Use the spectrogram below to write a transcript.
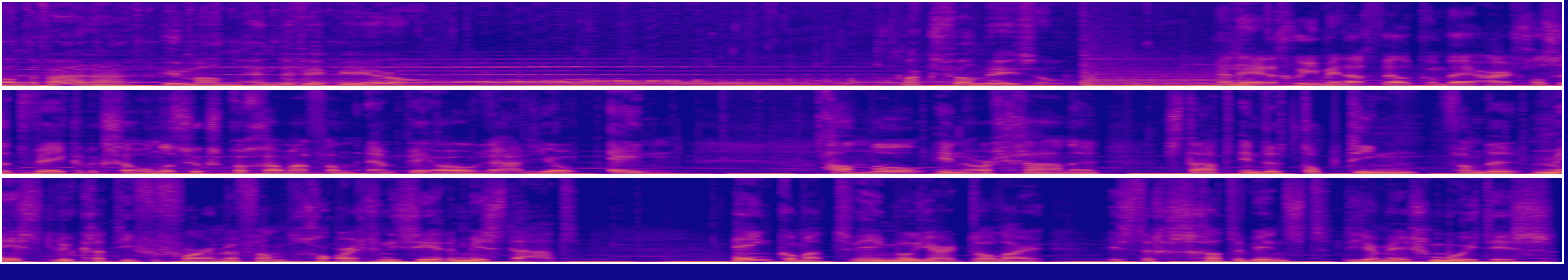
van de VARA, Human en de VPRO. Max van Wezel. Een hele goede middag, welkom bij Argos, het wekelijkse onderzoeksprogramma van NPO Radio 1. Handel in organen staat in de top 10 van de meest lucratieve vormen van georganiseerde misdaad. 1,2 miljard dollar is de geschatte winst die ermee gemoeid is.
